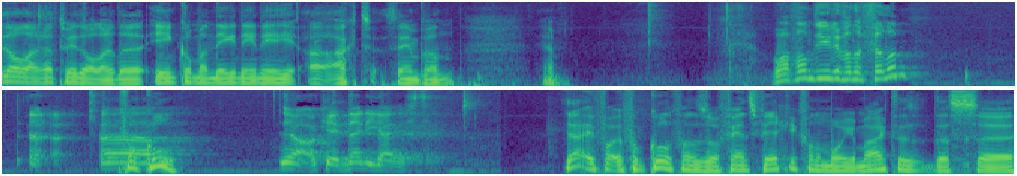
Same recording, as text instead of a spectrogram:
dollar, hè, 2 dollar. De 1,9998 zijn van... Wat vonden jullie van de film? Ik vond het cool. Ja, oké, Danny, ga eerst. Ja, ik vond, ik vond het cool. Ik vond het zo fijn sfeertje. Ik vond het mooi gemaakt. Dus, dus, eh,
